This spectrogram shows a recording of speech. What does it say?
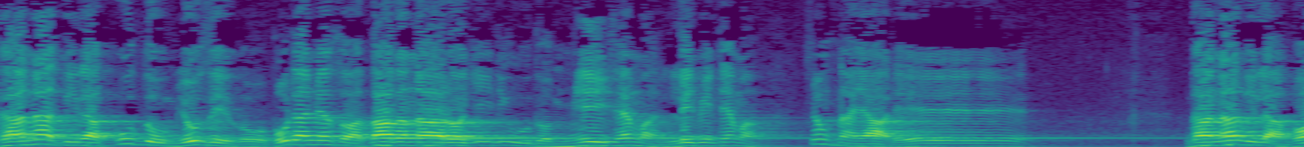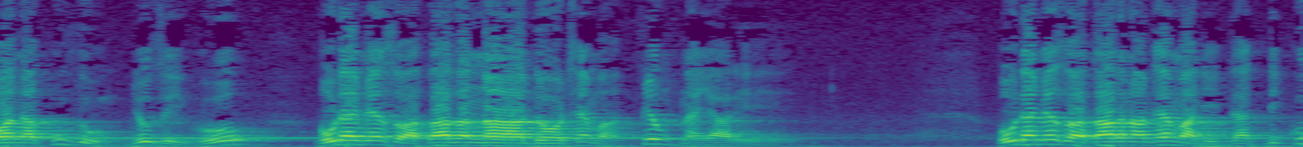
ဒါနသီလကုသိုလ်မျိုးစေ့ကိုဗုဒ္ဓမြတ်စွာသာသနာတော်ကြီးတည်းဟူသောမြေထဲမှာလေပင်ထဲမှာညှုံနှံရတယ်ဒါနသီလဘာဝနာကုသိုလ်မျိုးစေ့ကို ဗုဒ္ဓမြတ်စွာသာသနာတော်ထဲမှာပြုတ်နှံရတယ်ဗုဒ္ဓမြတ်စွာသာသနာထဲမှာဒီဒီကု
